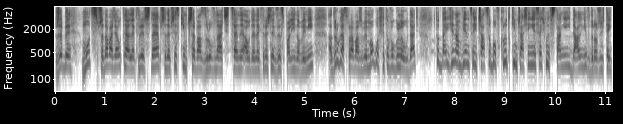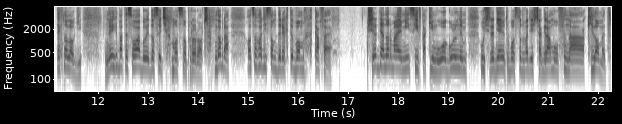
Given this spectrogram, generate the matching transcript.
żeby móc sprzedawać auta elektryczne, przede wszystkim trzeba zrównać ceny aut elektrycznych ze spalinowymi, a druga sprawa, żeby mogło się to w ogóle udać, to dajcie nam więcej czasu, bo w krótkim czasie nie jesteśmy w stanie idealnie wdrożyć tej technologii. No i chyba te słowa były dosyć mocno prorocze. Dobra, o co chodzi z tą dyrektywą kafe? Średnia norma emisji w takim ogólnym uśrednieniu to było 120 gramów na kilometr,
